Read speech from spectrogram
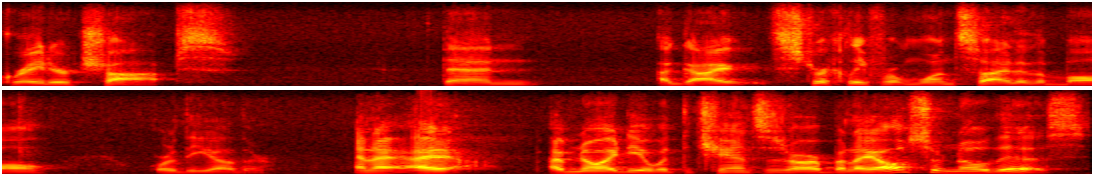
greater chops than a guy strictly from one side of the ball or the other. And I, I, I have no idea what the chances are, but I also know this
